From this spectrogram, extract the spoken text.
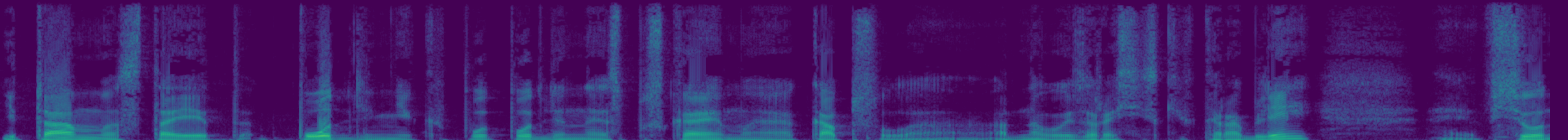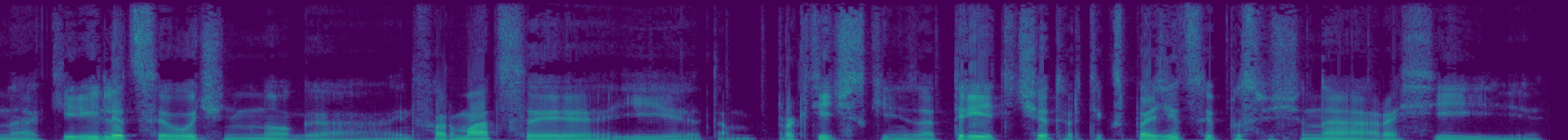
и там стоит подлинник, подлинная спускаемая капсула одного из российских кораблей, все на кириллице, очень много информации, и там практически, не знаю, треть, четверть экспозиции посвящена России,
